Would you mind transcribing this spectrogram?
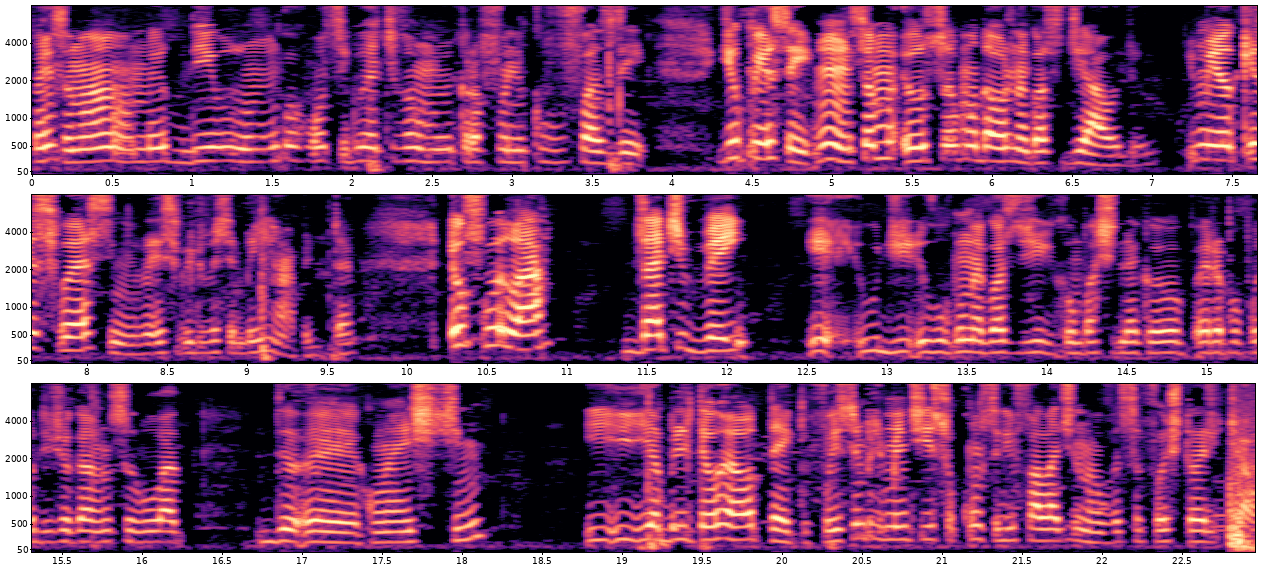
pensando, ah, meu Deus, eu nunca consigo ativar o microfone, o que eu vou fazer? E eu pensei, hum, se eu, eu, eu mudar os negócios de áudio. E meio que isso foi assim, esse vídeo vai ser bem rápido, tá? Eu fui lá, desativei e, o, o negócio de compartilhar que eu era pra poder jogar no celular do, é, com a Steam e, e habilitei o Realtek. Foi simplesmente isso, eu consegui falar de novo. Essa foi a história, tchau.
